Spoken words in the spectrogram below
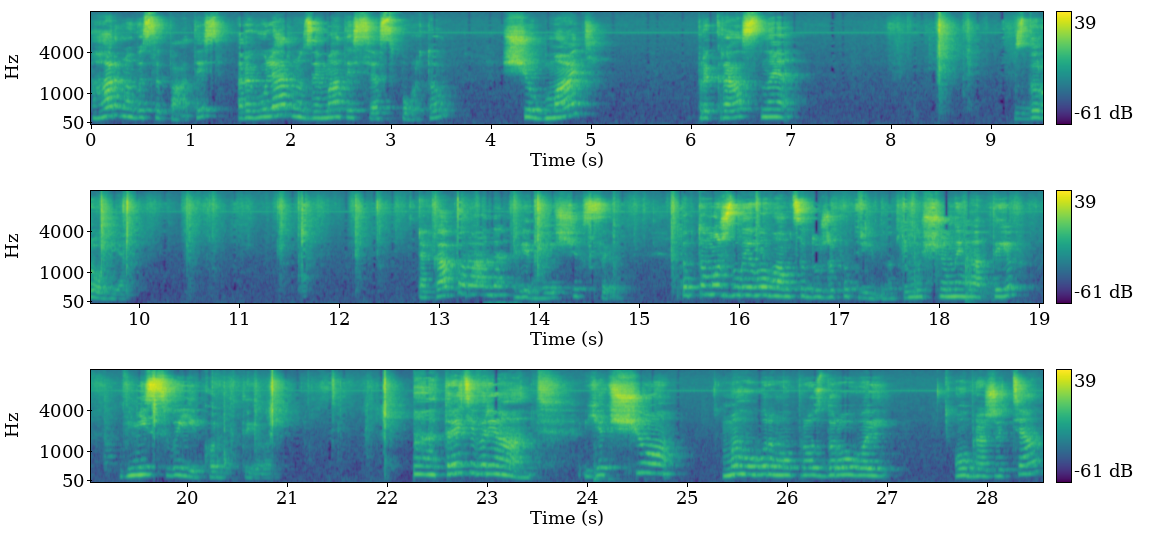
гарно висипатись, регулярно займатися спортом, щоб мати прекрасне здоров'я. Така порада від вищих сил. Тобто, можливо, вам це дуже потрібно, тому що негатив вніс свої корективи. Третій варіант. Якщо ми говоримо про здоровий образ життя,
